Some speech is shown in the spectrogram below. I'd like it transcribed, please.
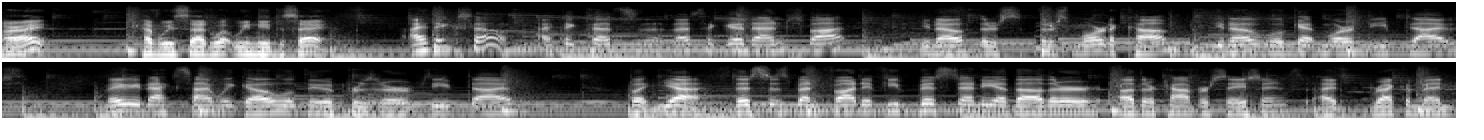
All right. Have we said what we need to say? I think so. I think that's that's a good end spot. You know, there's there's more to come. You know, we'll get more deep dives. Maybe next time we go, we'll do a preserve deep dive. But yeah, this has been fun. If you've missed any of the other other conversations, I'd recommend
